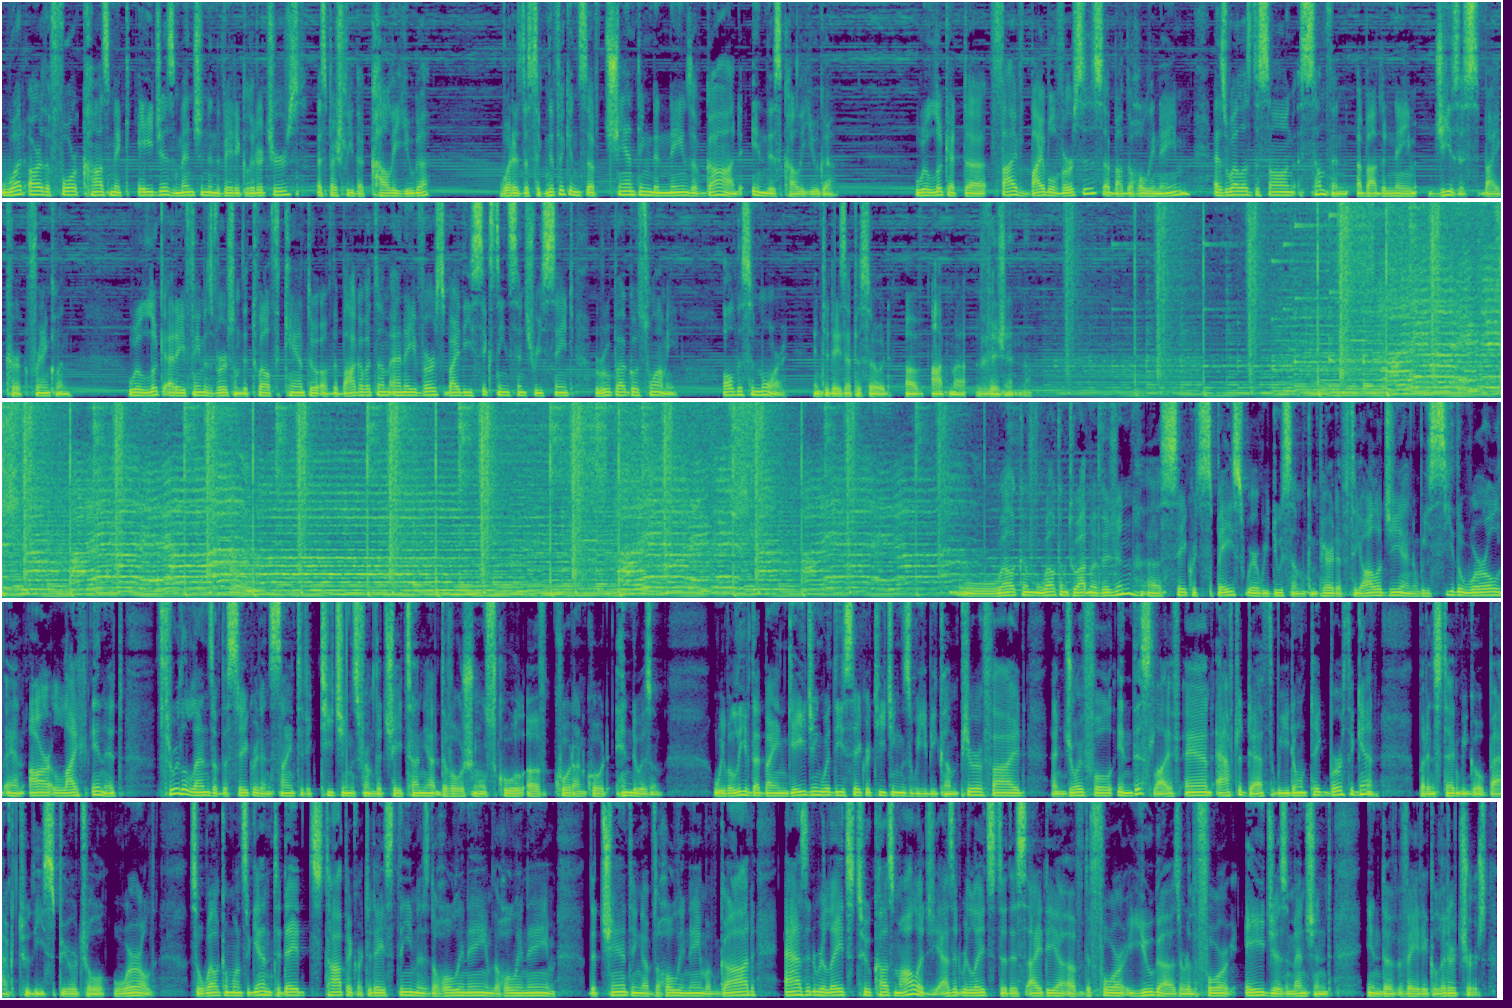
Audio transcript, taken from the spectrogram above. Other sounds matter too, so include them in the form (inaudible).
What are the four cosmic ages mentioned in the Vedic literatures, especially the Kali Yuga? What is the significance of chanting the names of God in this Kali Yuga? We'll look at the five Bible verses about the holy name, as well as the song Something about the name Jesus by Kirk Franklin. We'll look at a famous verse from the 12th canto of the Bhagavatam and a verse by the 16th century saint Rupa Goswami. All this and more in today's episode of Atma Vision. Welcome, welcome to Atma Vision, a sacred space where we do some comparative theology and we see the world and our life in it through the lens of the sacred and scientific teachings from the Chaitanya devotional school of quote unquote Hinduism. We believe that by engaging with these sacred teachings, we become purified and joyful in this life, and after death, we don't take birth again, but instead we go back to the spiritual world. So, welcome once again. Today's topic or today's theme is the holy name, the holy name, the chanting of the holy name of God as it relates to cosmology, as it relates to this idea of the four yugas or the four ages mentioned in the Vedic literatures.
